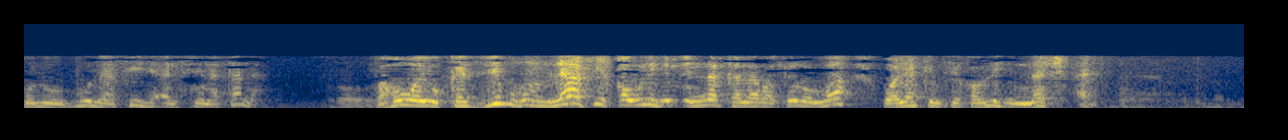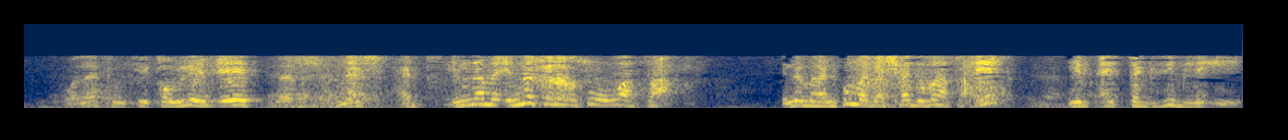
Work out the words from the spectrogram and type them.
قلوبنا فيه ألسنتنا. فهو يكذبهم لا في قولهم إنك لرسول الله ولكن في قولهم نشهد. ولكن في قولهم إيه؟ نشهد. إنما إنك لرسول الله صح. إنما هل هم بيشهدوا بها صحيح؟ يبقى التكذيب لإيه؟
